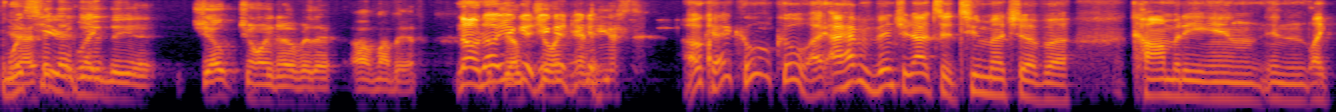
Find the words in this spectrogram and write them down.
yeah, I think your, I like, did the uh, joke joint over there. Oh my bad. No, no, the you're good. You're good. You're good. Okay, cool, cool. I, I, haven't ventured out to too much of a comedy in in like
